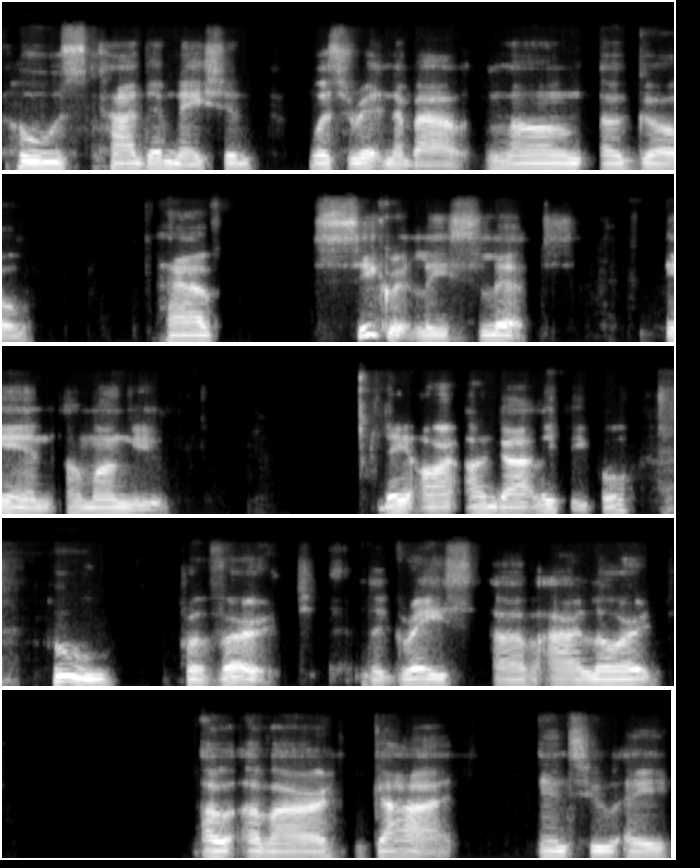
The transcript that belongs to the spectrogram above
whose condemnation was written about long ago have secretly slipped in among you. They are ungodly people who pervert the grace of our Lord of, of our God into a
